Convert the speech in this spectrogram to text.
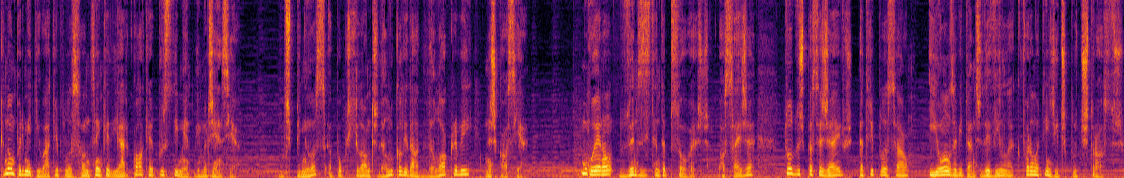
que não permitiu à tripulação desencadear qualquer procedimento de emergência. Despenhou-se a poucos quilómetros da localidade de Lockerbie, na Escócia. Morreram 270 pessoas, ou seja, todos os passageiros, a tripulação e 11 habitantes da vila que foram atingidos pelos destroços.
